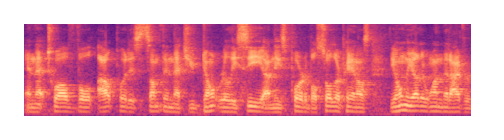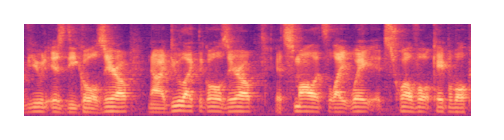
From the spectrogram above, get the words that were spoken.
and that 12 volt output is something that you don't really see on these portable solar panels. The only other one that I've reviewed is the Goal Zero. Now I do like the Goal Zero. It's small, it's lightweight, it's 12 volt capable,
